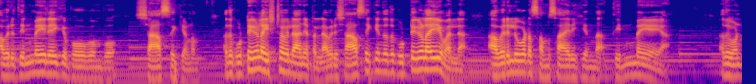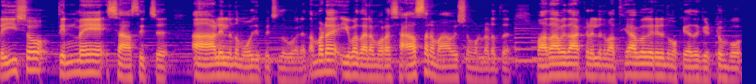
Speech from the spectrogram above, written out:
അവർ തിന്മയിലേക്ക് പോകുമ്പോൾ ശാസിക്കണം. അത് കുട്ടികളെ ഇഷ്ടമില്ലാഞ്ഞിട്ടല്ല. അവർ ശാസിക്കുന്നത് കുട്ടികളെയുമല്ല. അവരിലൂടെ സംസാരിക്കുന്ന തിന്മയെയാണ്. അതുകൊണ്ട് ഈശോ തിന്മയെ ശാസിച്ച് ആ ആളിൽ നിന്ന് മോചിപ്പിച്ചതുപോലെ നമ്മുടെ യുവതലമുറ ശാസനം ആവശ്യമുള്ളിടത്ത് മാതാപിതാക്കളിൽ നിന്നും അധ്യാപകരിൽ നിന്നുമൊക്കെ അത് കിട്ടുമ്പോൾ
